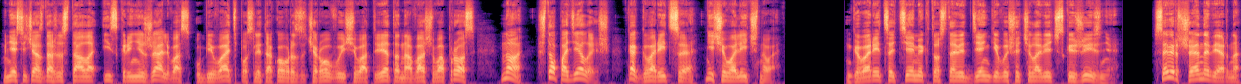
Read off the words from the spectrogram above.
Мне сейчас даже стало искренне жаль вас убивать после такого разочаровывающего ответа на ваш вопрос. Но что поделаешь, как говорится, ничего личного. Говорится теми, кто ставит деньги выше человеческой жизни. Совершенно верно.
